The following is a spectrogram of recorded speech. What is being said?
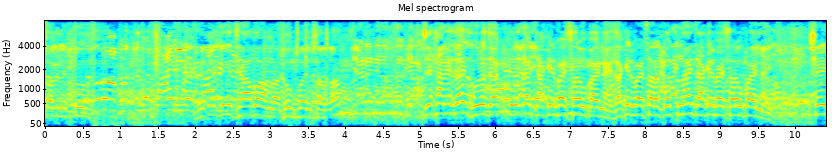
চলেন একটু ভেতর দিকে যাব আমরা ঢুকবো ইনশাল্লাহ। যেখানে যাই ঘুরে যাক ফিরে যাক জাকির ভাই ছাড়া উপায় নাই। জাকির ভাই ছাড়া গত নাই জাকির ভাই ছাড়া উপায় নাই। সেই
